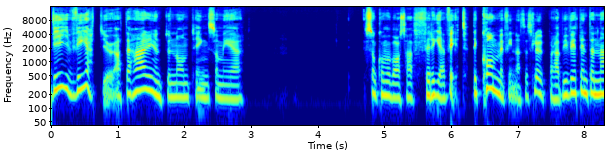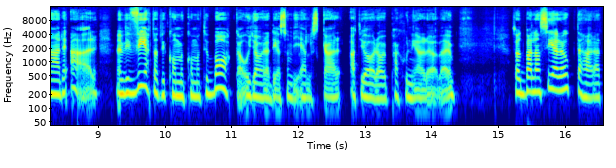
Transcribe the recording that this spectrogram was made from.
vi vet ju att det här är ju inte någonting som är som kommer vara så här för evigt. Det kommer finnas ett slut på det här. Vi vet inte när det är. Men vi vet att vi kommer komma tillbaka och göra det som vi älskar att göra och är passionerade över. Så att balansera upp det här att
